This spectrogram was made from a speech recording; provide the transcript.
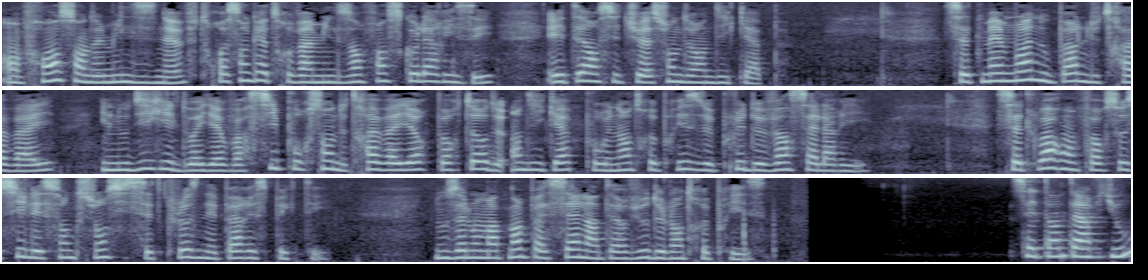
En France, en 2019, 380 000 enfants scolarisés étaient en situation de handicap. Cette même loi nous parle du travail. Il nous dit qu'il doit y avoir 6% de travailleurs porteurs de handicap pour une entreprise de plus de 20 salariés. Cette loi renforce aussi les sanctions si cette clause n'est pas respectée. Nous allons maintenant passer à l'interview de l'entreprise. Cette interview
